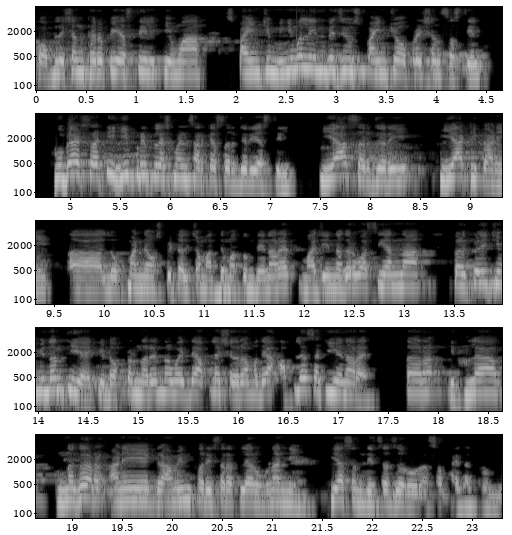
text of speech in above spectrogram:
कॉब्लेशन थेरपी असतील किंवा स्पाईनची मिनिमल इन्व्हेजिव्ह स्पाईनचे ऑपरेशन्स असतील हुबॅटसाठी हिप रिप्लेसमेंट सारख्या सर्जरी असतील या सर्जरी या ठिकाणी लोकमान्य हॉस्पिटलच्या माध्यमातून देणार आहेत. माझी नगरवासियांना कळकळीची विनंती आहे की डॉक्टर नरेंद्र वैद्य आपल्या शहरामध्ये आपल्यासाठी येणार आहेत. तर इथल्या नगर आणि ग्रामीण परिसरातल्या रुग्णांनी या संधीचा जरूर असा फायदा करून घ्या.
